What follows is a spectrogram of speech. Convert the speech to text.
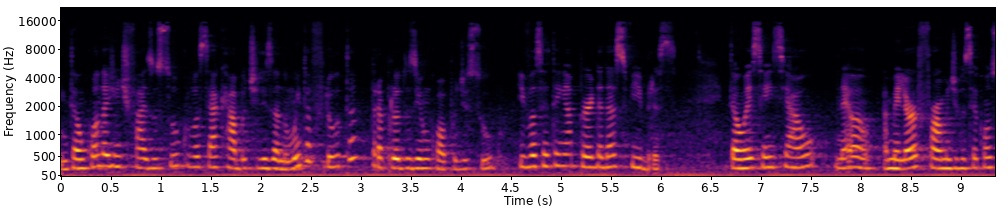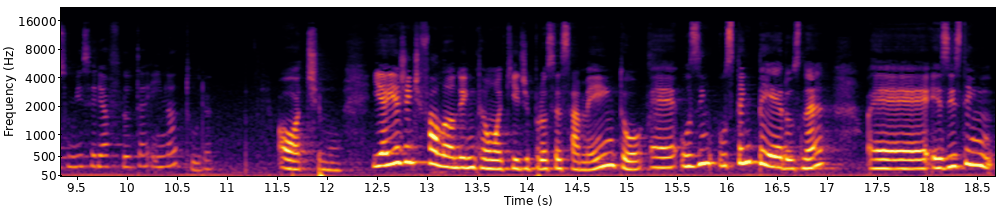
Então, quando a gente faz o suco, você acaba utilizando muita fruta para produzir um copo de suco e você tem a perda das fibras. Então, o essencial, né, a melhor forma de você consumir seria a fruta in natura. Ótimo. E aí a gente falando então aqui de processamento, é, os, os temperos, né? É, existem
